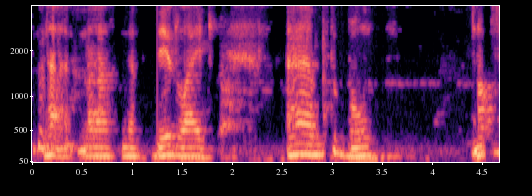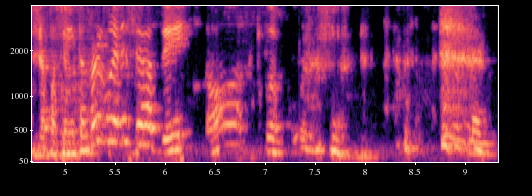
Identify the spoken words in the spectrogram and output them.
na, na, na dislike ah, muito bom nossa, já passei muita vergonha nesse AD. Nossa, que loucura.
